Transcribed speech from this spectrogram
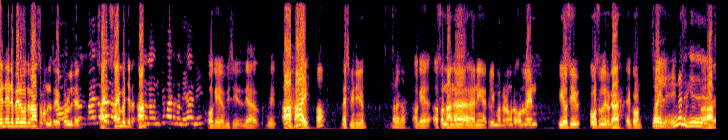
என் என் பேர் வந்து ராசம் பண்ணுங்க சரியா? Full sign budget okay busy ஆ ஹாய் ஆ? நைஸ் மீட் யூ வணக்கம். ஓகே சொன்னாங்க நீங்க கிளீன் பண்ற ஆன்லைன் பிஓசி காமர்ஸ்ல இருக்கா? அக்கௌண்ட் இல்ல என்னதுக்கு? ராச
